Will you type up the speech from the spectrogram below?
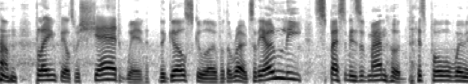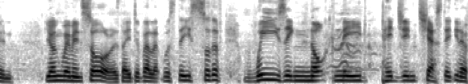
um, playing fields were shared with the girls' school over the road. So the only specimens of manhood those poor women, young women, saw as they developed was these sort of wheezing, knock-kneed, pigeon-chested, you know,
